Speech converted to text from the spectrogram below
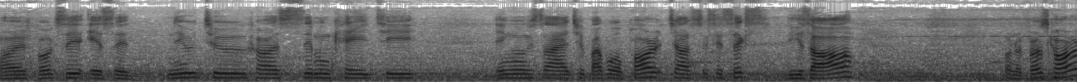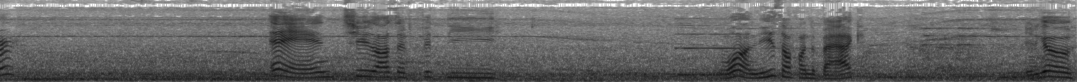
Alright folks, is a new two-car 7KT. Ingleside to Balboa Park, just 66. These are from the first car. And 2051, these are from the back. Here we go.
